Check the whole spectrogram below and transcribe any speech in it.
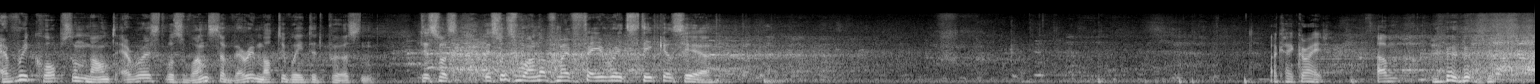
every corpse on Mount Everest was once a very motivated person. This was, this was one of my favorite stickers here. Okay, great. Um,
